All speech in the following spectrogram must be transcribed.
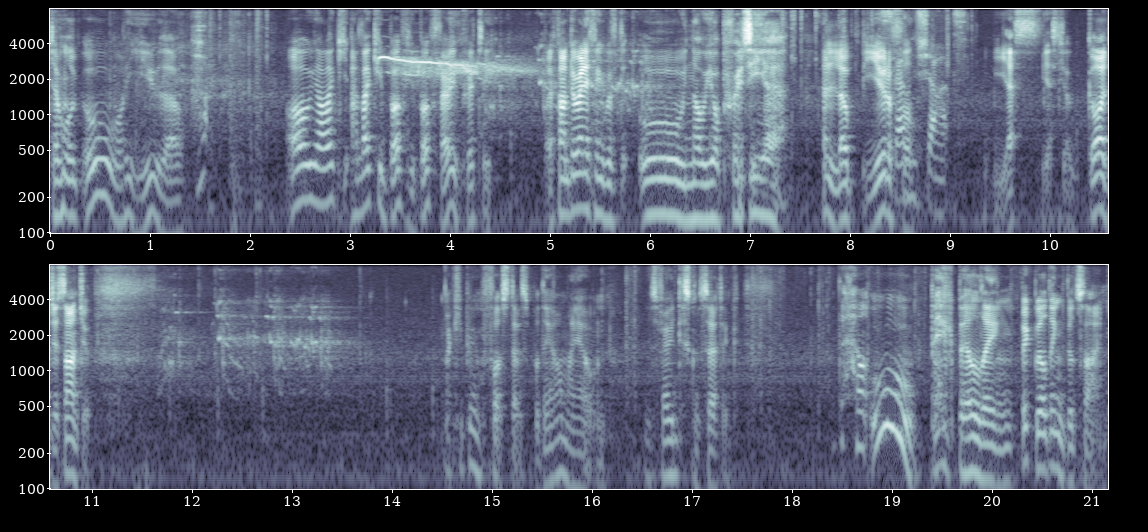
General Oh, what are you though? Oh yeah, I like you I like you both. You're both very pretty. But I can't do anything with the Oh no, you're prettier. Hello, beautiful. Seven shots. Yes, yes, you're gorgeous, aren't you? I keep hearing footsteps, but they are my own. It's very disconcerting. What the hell? Ooh, big building. Big building, good sign.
